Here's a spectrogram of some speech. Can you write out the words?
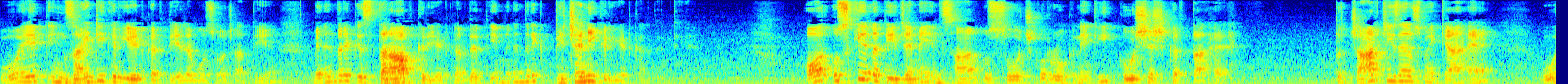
वो एक एंजाइटी क्रिएट करती है जब वो सोच आती है। मेरे अंदर एक इस्तराब क्रिएट कर देती है। मेरे अंदर एक बेचैनी क्रिएट कर देती है। और उसके नतीजे में इंसान उस सोच को रोकने की कोशिश करता है। तो चार चीज़ें उसमें क्या है? वो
